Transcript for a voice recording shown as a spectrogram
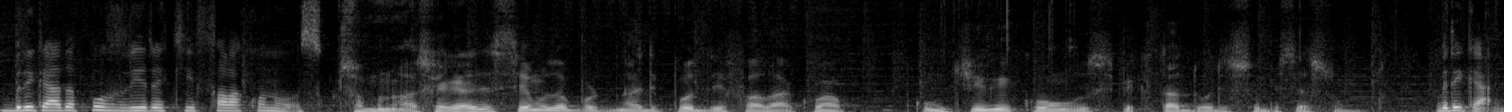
Obrigada por vir aqui falar conosco. Somos nós que agradecemos a oportunidade de poder falar com a, contigo e com os espectadores sobre esse assunto. Obrigada.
